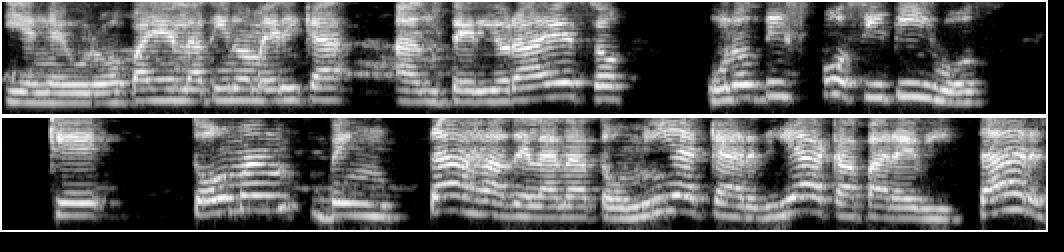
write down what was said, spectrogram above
y en Europa y en Latinoamérica anterior a eso, unos dispositivos que toman ventaja de la anatomía cardíaca para evitar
